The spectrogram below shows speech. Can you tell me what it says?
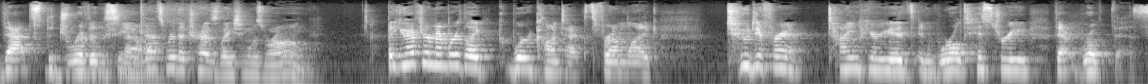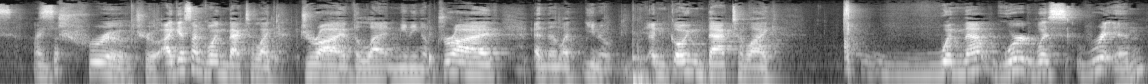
that's the driven See, snow. that's where the translation was wrong. But you have to remember like word context from like two different time periods in world history that wrote this. I, So- true, true. I guess I'm going back to like drive, the Latin meaning of drive, and then like you know, and going back to like when that word was written.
